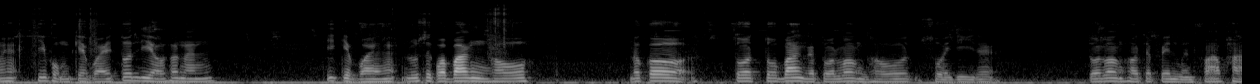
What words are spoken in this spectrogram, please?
นะฮะ ที่ผมเก็บไว้ต้นเดียวเท่านั้น ที่เก็บไว้นะ รู้สึกว่าบ้างเขาแล้วก็ ตัวตัวบ้างกับตัวร่องเขาสวยดีนะ ตัวร่องเขาจะเป็นเหมือนฟ้าผ่า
